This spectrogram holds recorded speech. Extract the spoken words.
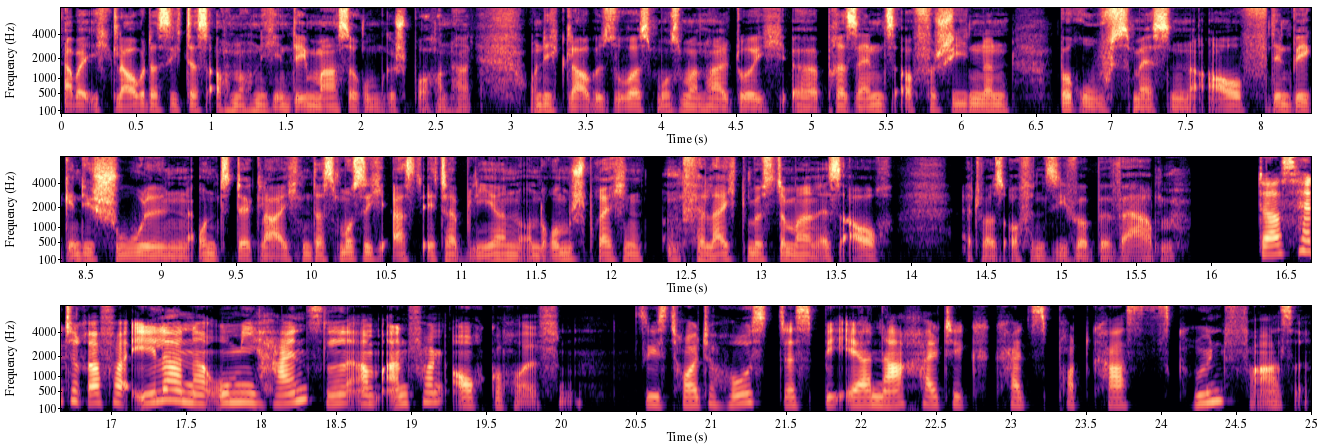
Aber ich glaube, dass sich das auch noch nicht in dem Maße rumgesprochen hat. Und ich glaube, sowas muss man halt durch äh, Präsenz auf verschiedenen Berufsmessen, auf den Weg in die Schulen und dergleichen, das muss sich erst etablieren und rumsprechen. Und vielleicht müsste man es auch etwas offensiver bewerben. Das hätte Raffaela Naomi Heinzel am Anfang auch geholfen. Sie ist heute Host des BR Nachhaltigkeitspodcasts Grünphase.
